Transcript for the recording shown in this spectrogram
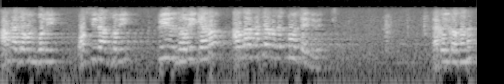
আমরা যেমন বলি, অসিরা ধরি পীর ধরি কেন আল্লাহর কাছে আমাদের পৌঁছে দিবে। একই কথা না?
